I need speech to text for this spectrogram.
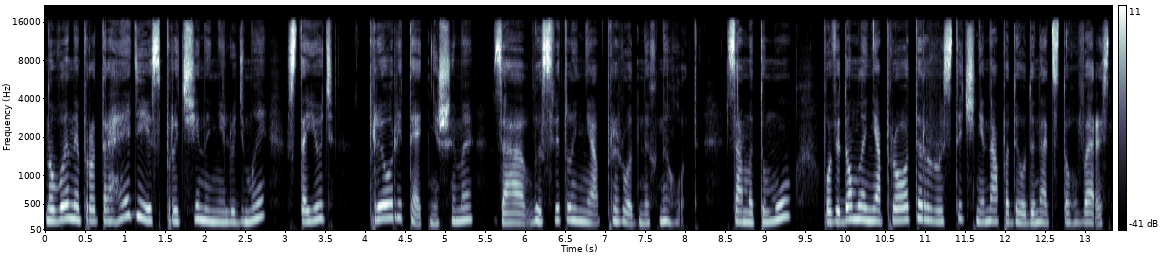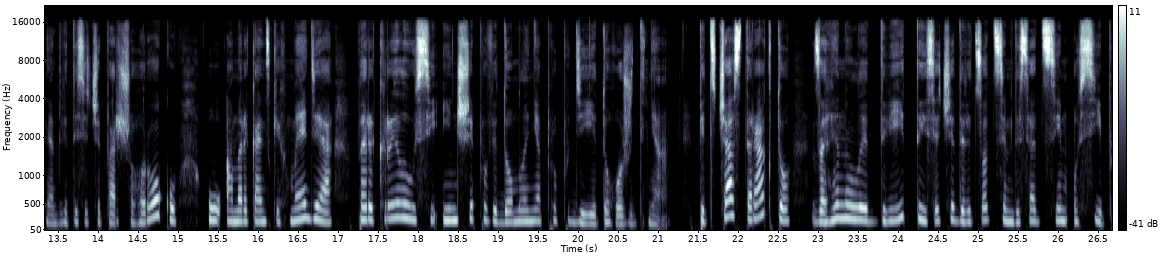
новини про трагедії, спричинені людьми, стають пріоритетнішими за висвітлення природних негод. Саме тому повідомлення про терористичні напади 11 вересня 2001 року у американських медіа перекрили усі інші повідомлення про події того ж дня. Під час теракту загинули 2977 осіб,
